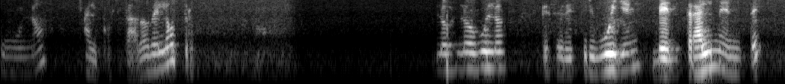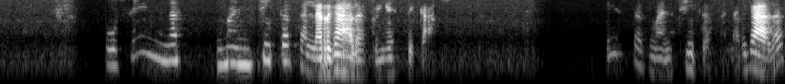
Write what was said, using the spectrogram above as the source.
uno al costado del otro. Los lóbulos que se distribuyen ventralmente poseen unas manchitas alargadas en este caso. Estas manchitas alargadas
